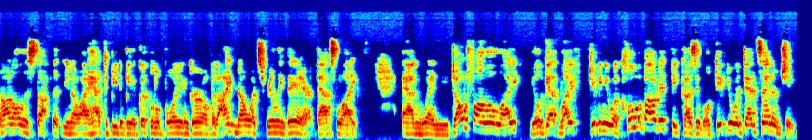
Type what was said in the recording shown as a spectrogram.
Not all the stuff that, you know, I had to be to be a good little boy and girl, but I know what's really there. That's life. And when you don't follow life, you'll get life giving you a clue about it because it will give you a dense energy.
